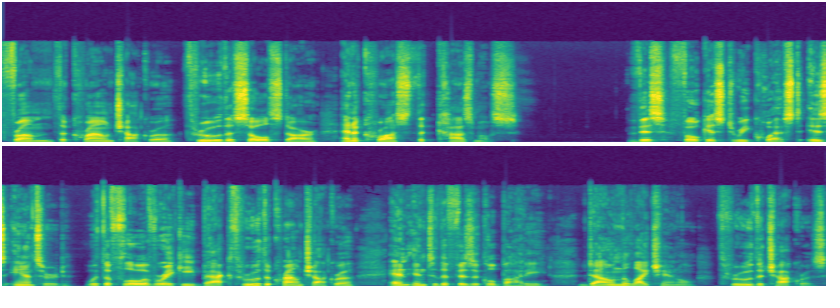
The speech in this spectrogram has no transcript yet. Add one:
from the crown chakra through the soul star and across the cosmos. This focused request is answered with the flow of Reiki back through the crown chakra and into the physical body, down the light channel, through the chakras,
